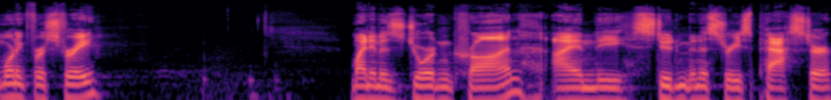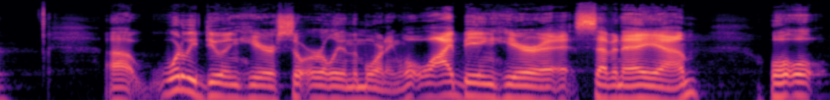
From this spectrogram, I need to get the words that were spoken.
Good morning, First Free. My name is Jordan Cron. I am the student ministries pastor. Uh, what are we doing here so early in the morning? Well, why being here at 7 a.m.? Well,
